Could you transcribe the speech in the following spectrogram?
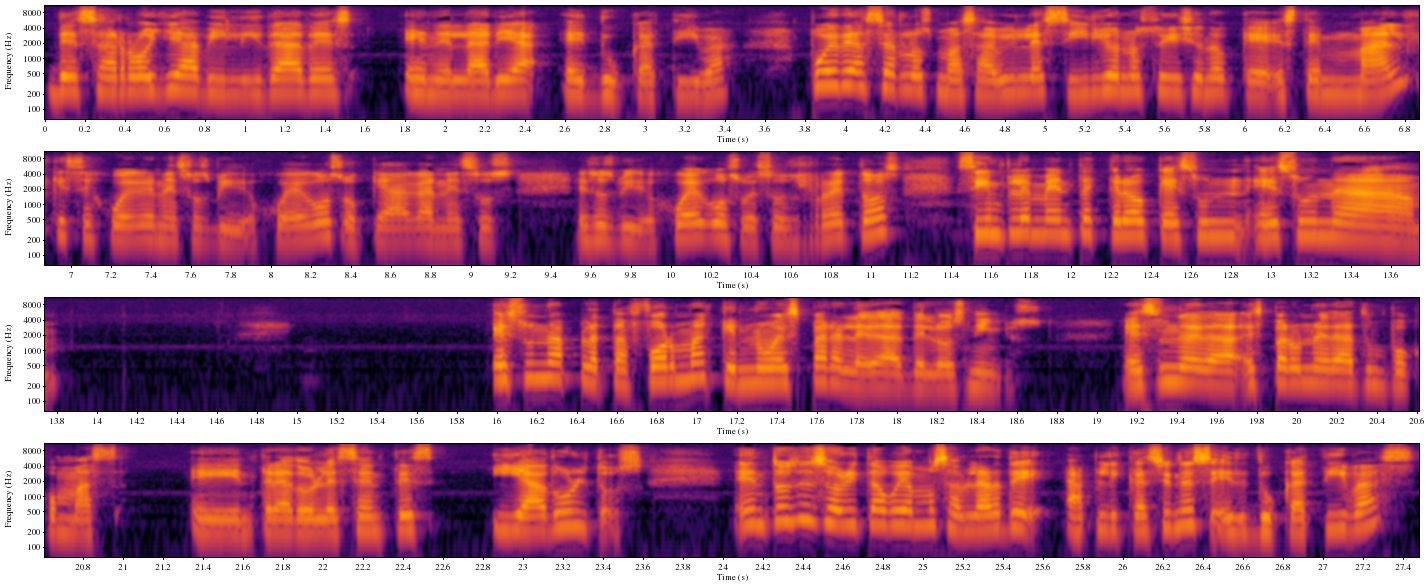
desarrolle habilidades en el área educativa. Puede hacerlos más hábiles, sí, yo no estoy diciendo que esté mal que se jueguen esos videojuegos o que hagan esos, esos videojuegos o esos retos, simplemente creo que es un, es una, es una plataforma que no es para la edad de los niños. Es, una edad, es para una edad un poco más eh, entre adolescentes y adultos. Entonces ahorita vamos a hablar de aplicaciones educativas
